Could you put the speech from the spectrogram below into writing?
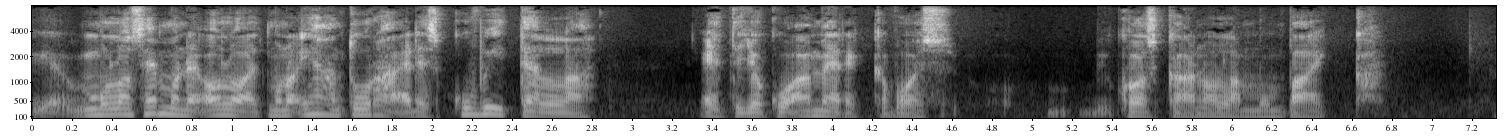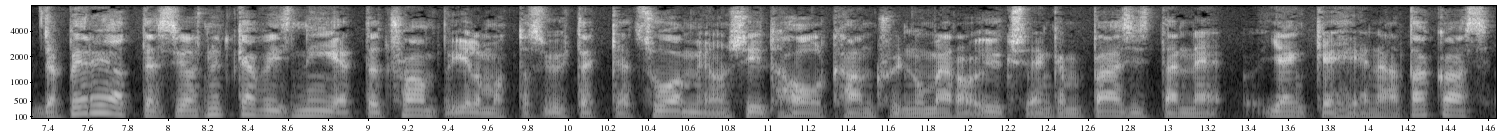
ja mulla on semmoinen olo, että mun on ihan turha edes kuvitella, että joku Amerikka voisi koskaan olla mun paikka. Ja periaatteessa, jos nyt kävisi niin, että Trump ilmoittaisi yhtäkkiä, että Suomi on shithole country numero yksi, enkä mä pääsisi tänne jenkkeihin enää takas,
